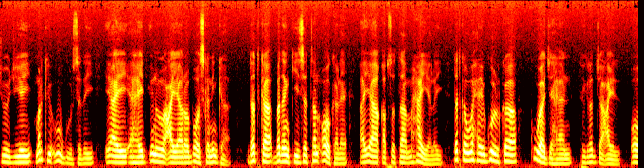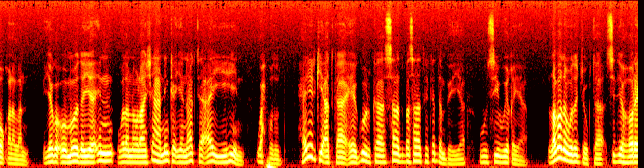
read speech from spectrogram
joojiyey markii uu guursaday ee ay ahayd inuu cayaaro booska ninka. Dadka badankiisa tan oo kale ayaa qabsata maxaa yeelay dadka waxay guurka ku waajahaan fikrad jacayl oo qalalan iyaga oo moodaya in wada noolaanshaha ninka iyo naagta ay yihiin wax fudud. Xiriirkii adkaa ee guurka sanadba sanadka ka dambeeya wuu sii wiiqayaa labada wada joogta sidii hore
